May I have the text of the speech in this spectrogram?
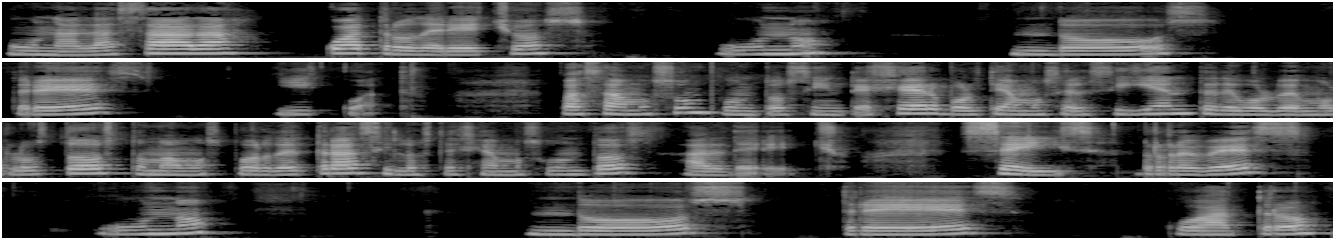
una lazada cuatro derechos 1 2 3 y 4 pasamos un punto sin tejer, volteamos el siguiente, devolvemos los dos, tomamos por detrás y los tejemos juntos al derecho. 6 revés, 1, 2, 3, 4,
